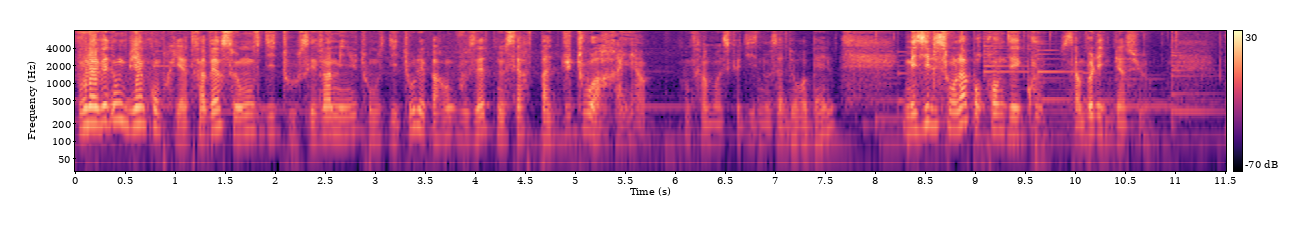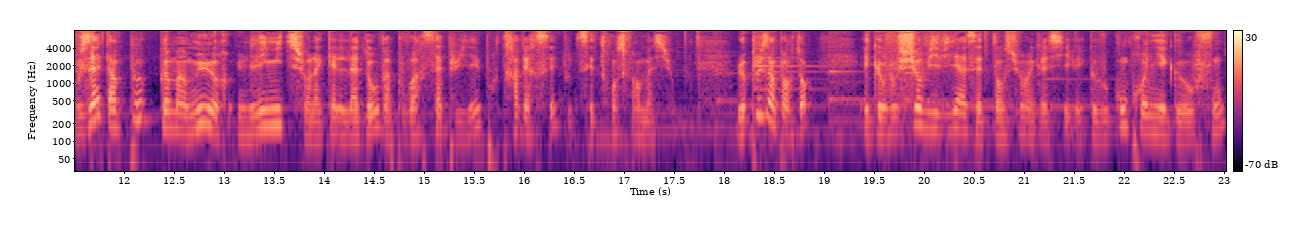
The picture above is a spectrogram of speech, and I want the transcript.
Vous l'avez donc bien compris, à travers ce 11 dit tout, ces 20 minutes où on se dit tout, les parents que vous êtes ne servent pas du tout à rien, contrairement à ce que disent nos ados rebelles, mais ils sont là pour prendre des coups, symboliques bien sûr. Vous êtes un peu comme un mur, une limite sur laquelle l'ado va pouvoir s'appuyer pour traverser toutes ces transformations. Le plus important, et que vous surviviez à cette tension agressive et que vous compreniez que au fond,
